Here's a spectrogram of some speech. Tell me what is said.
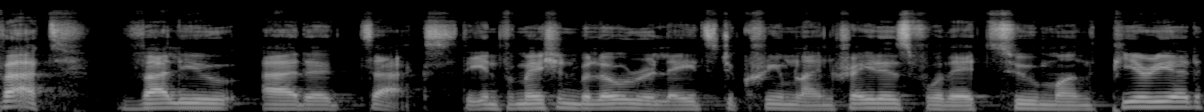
VAT, value added tax. The information below relates to Creamline traders for their two month period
